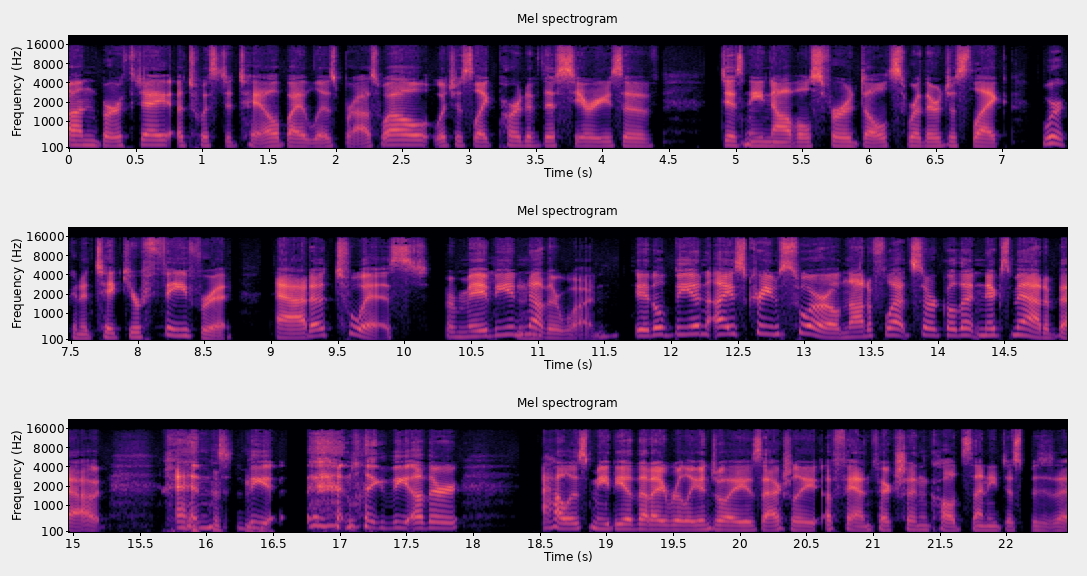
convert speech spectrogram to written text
Unbirthday, A Twisted Tale by Liz Braswell, which is like part of this series of Disney novels for adults where they're just like, we're going to take your favorite add a twist or maybe mm-hmm. another one it'll be an ice cream swirl not a flat circle that nick's mad about and the and like the other alice media that i really enjoy is actually a fan fiction called sunny Disposi-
